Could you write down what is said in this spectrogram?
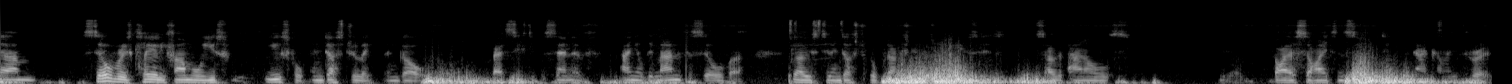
Um, silver is clearly far more useful useful industrially than gold. About 60% of annual demand for silver goes to industrial production, uses, solar panels, biocides, and so on now coming through.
